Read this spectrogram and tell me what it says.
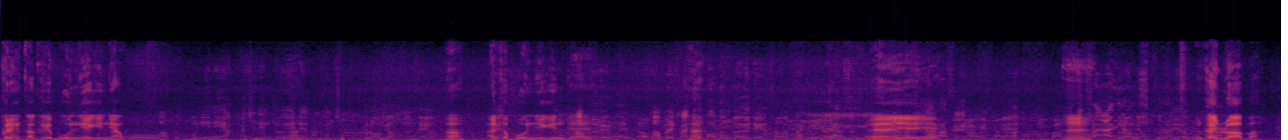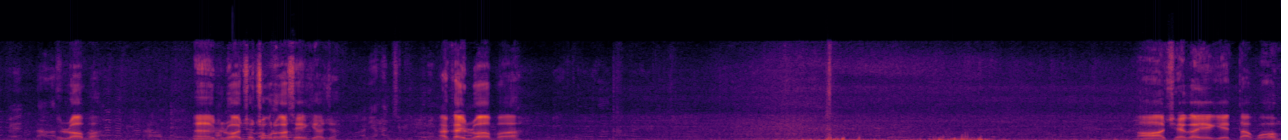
그러니까 그게 뭔 얘기냐고. 아, 그 본인이 하신 행동에 어? 대해서 한치 부끄러움이 없으세요? 어? 아, 그러니까 뭔그 얘기인데? 밥을 밥을 같이 어? 먹은 거에 대해서 한치 예, 예, 예. 예. 그러니까 일로 와봐. 예? 일로 와봐. 예, 일로 와. 저쪽으로 가서 얘기하자. 아까 일로 와봐. 아, 제가 얘기했다고?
